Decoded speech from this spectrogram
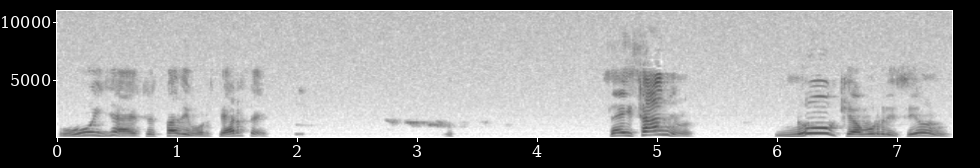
Uy, ya eso es para divorciarse. Seis años. No, qué aburrición.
